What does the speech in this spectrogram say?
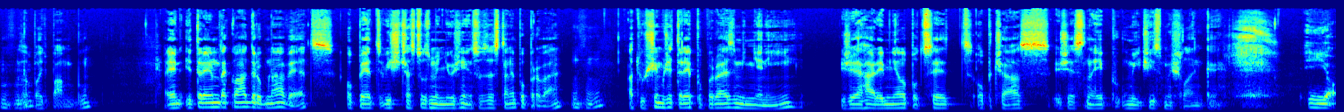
uh-huh. zaplať pambu. A je, je tady jen taková drobná věc, opět víš, často zmiňuji, že něco se stane poprvé uh-huh. a tuším, že tady je poprvé zmíněný, že Harry měl pocit občas, že Snape umí číst myšlenky. Jo,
